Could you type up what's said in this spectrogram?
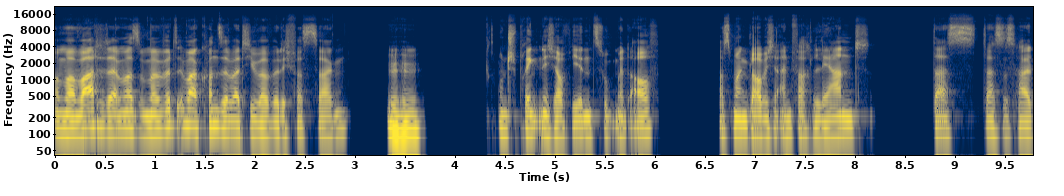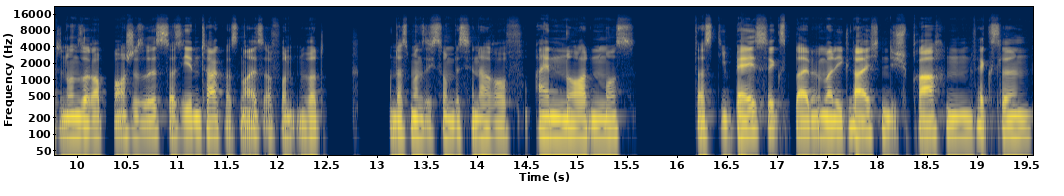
Und man wartet da immer so, man wird immer konservativer, würde ich fast sagen. Mhm. Und springt nicht auf jeden Zug mit auf. Was man, glaube ich, einfach lernt, dass, dass es halt in unserer Branche so ist, dass jeden Tag was Neues erfunden wird und dass man sich so ein bisschen darauf einnorden muss, dass die Basics bleiben immer die gleichen, die Sprachen wechseln,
